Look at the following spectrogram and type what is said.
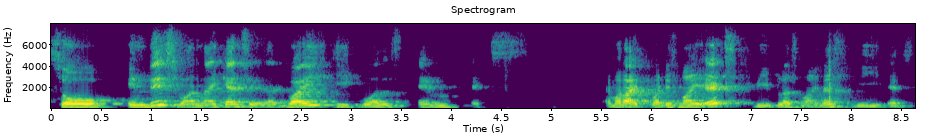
So in this one, I can say that Y equals MX. Am I right? What is my x? V plus minus Vs.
